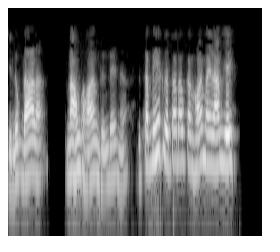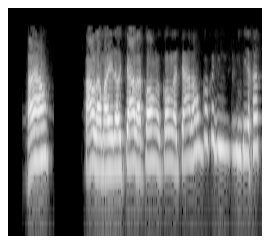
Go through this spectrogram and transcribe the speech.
Thì lúc đó là nó không có hỏi ông thượng đế nữa. Ta biết rồi ta đâu cần hỏi mày làm gì. Phải không? Tao là mày rồi, cha là con rồi, con là cha đó, không có cái gì gì biết hết.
